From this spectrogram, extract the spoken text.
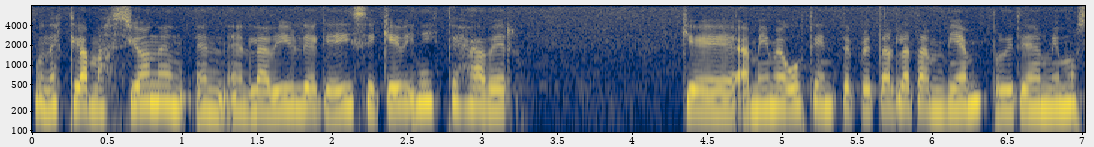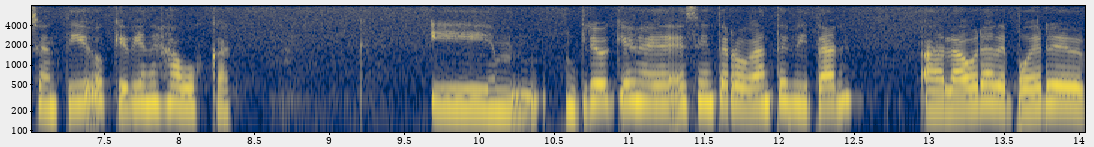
una exclamación en, la Biblia que dice, ¿qué viniste a ver? Que a mí me gusta interpretarla también porque tiene el mismo sentido, ¿qué vienes a buscar? Y mm, creo que ese interrogante es vital a la hora de poder eh,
